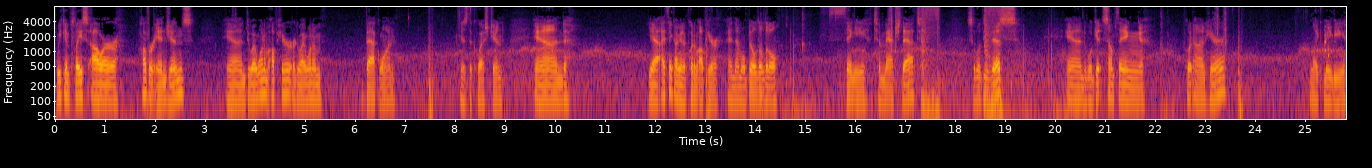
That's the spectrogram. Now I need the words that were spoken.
we can place our hover engines. And do I want them up here or do I want them back one? Is the question. And yeah, I think I'm going to put them up here and then we'll build a little thingy to match that. So we'll do this and we'll get something put on here like maybe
